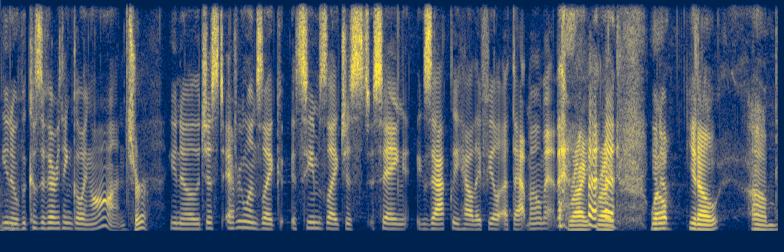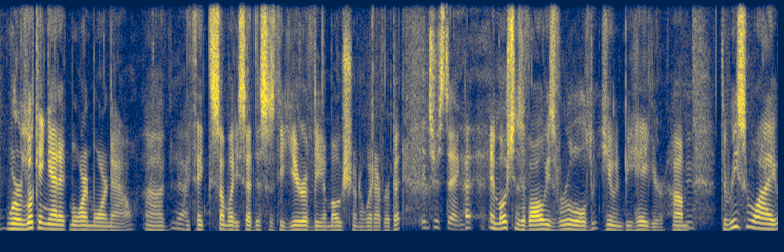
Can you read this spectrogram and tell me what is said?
you know, mm-hmm. because of everything going on. Sure. You know, just everyone's like, it seems like just saying exactly how they feel at that moment. Right, right. Well, know? you know, um, we're looking at it more and more now. Uh, I think somebody said this is the year of the emotion or whatever, but Interesting. uh, emotions have always ruled human behavior. Um, The reason why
